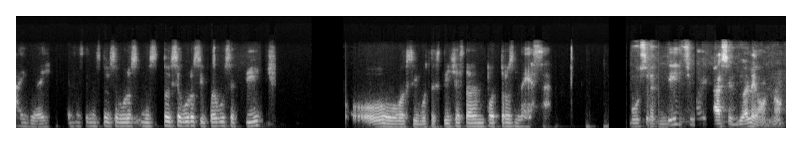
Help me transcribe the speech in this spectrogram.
ay, güey, no estoy seguro, no estoy seguro si fue Bucetich o si Bucetich estaba en Potros Mesa. Bucetich, ascendió a León, ¿no?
